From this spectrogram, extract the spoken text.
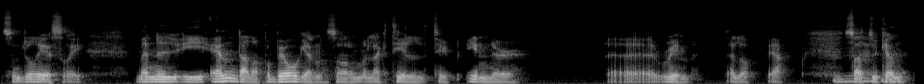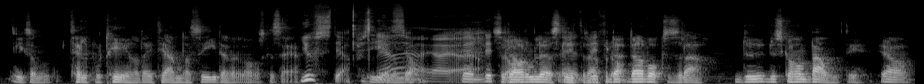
som du reser i. Men nu i ändarna på bågen så har de lagt till typ Inner eh, Rim. Eller ja. Så att du kan liksom teleportera dig till andra sidan eller vad man ska säga. Just det, precis. Ja. Ja, ja, ja. Väldigt Så bra. det har de löst lite där. För bra. där, där var också sådär. Du, du ska ha en Bounty. Ja.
